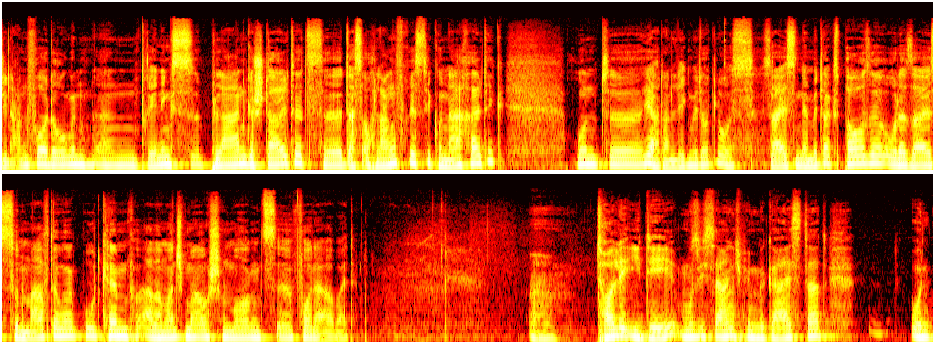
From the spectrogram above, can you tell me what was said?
den Anforderungen ein Trainingsplan gestaltet, äh, das auch langfristig und nachhaltig. Und äh, ja, dann legen wir dort los. Sei es in der Mittagspause oder sei es zu einem Afterwork-Bootcamp, aber manchmal auch schon morgens äh, vor der Arbeit. Äh, tolle Idee, muss ich sagen. Ich bin begeistert. Und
